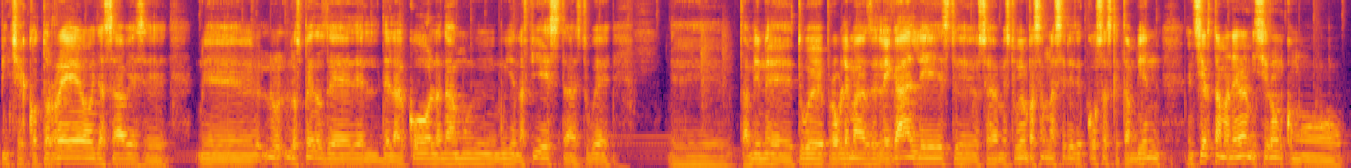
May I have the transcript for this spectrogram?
pinche cotorreo, ya sabes, eh, los pedos del, alcohol, andaba muy, en la fiesta, estuve también tuve problemas legales, o sea, me estuvieron pasando una serie de cosas que también en cierta manera me hicieron como,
